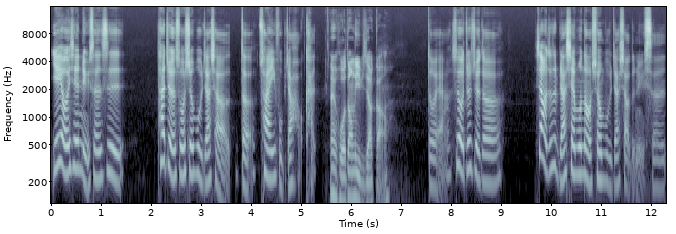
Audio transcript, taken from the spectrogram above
也有一些女生是，她觉得说胸部比较小的穿衣服比较好看，哎，活动力比较高。对啊，所以我就觉得，像我就是比较羡慕那种胸部比较小的女生。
